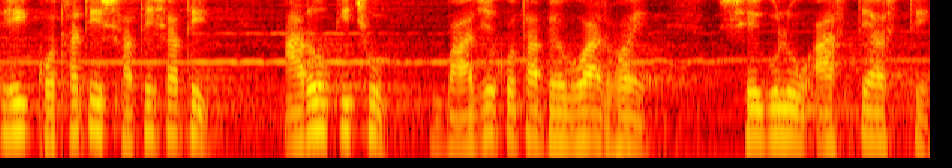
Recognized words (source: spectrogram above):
এই কথাটির সাথে সাথে আরও কিছু বাজে কথা ব্যবহার হয়, সেগুলো আস্তে আস্তে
